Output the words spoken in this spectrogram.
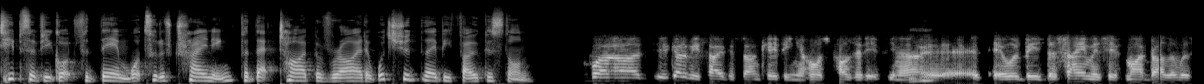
tips have you got for them? What sort of training for that type of rider? What should they be focused on? Well, you've got to be focused on keeping your horse positive. You know, mm-hmm. it, it, would be the same as if my brother was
